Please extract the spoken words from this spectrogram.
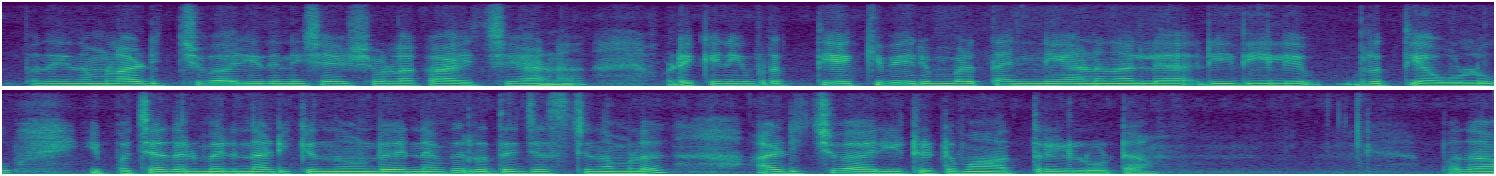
അപ്പോൾ അത് നമ്മൾ അടിച്ചു വാരിയതിന് ശേഷമുള്ള കാഴ്ചയാണ്. ഇവിടേക്ക് ഇനി വൃത്തിയാക്കി വരുമ്പോൾ തന്നെയാണ് നല്ല രീതിയിൽ വൃത്തിയാവുള്ളൂ. ഇപ്പോൾ ചെതൽ മരുന്ന് അടിക്കുന്നതുകൊണ്ട് തന്നെ വെറുതെ ജസ്റ്റ് നമ്മൾ അടിച്ചു വാരിയിട്ടിട്ട് മാത്രമേ ഉള്ളൂ കേട്ടോ അപ്പോൾ അതാ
